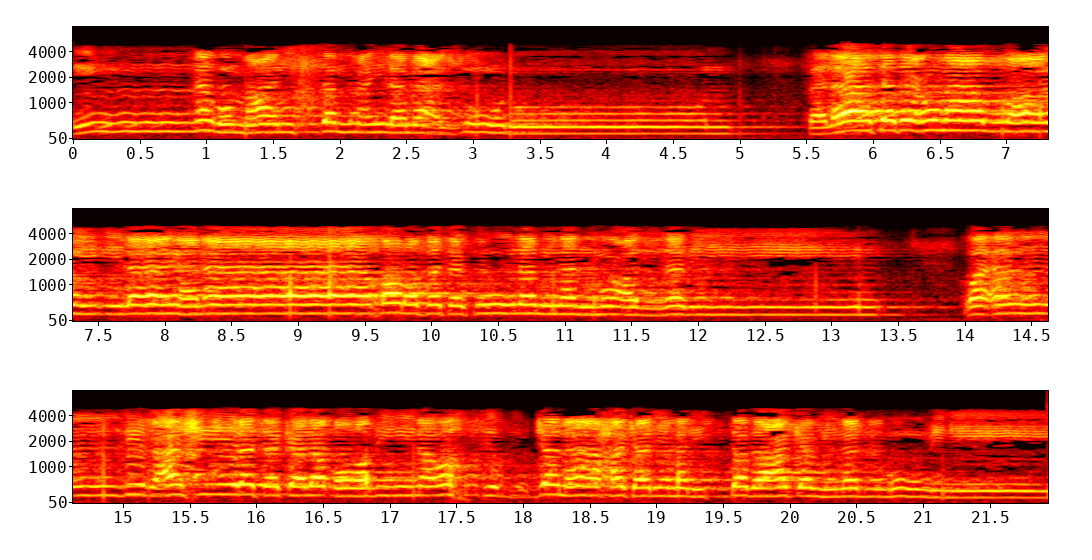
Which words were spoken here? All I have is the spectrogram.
إنهم عن السمع لمعزولون. فلا تدع مع الله إلهنا وتكون من المعذبين. وأنذر عشيرتك لقربين واخفض جناحك لمن اتبعك من المؤمنين.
